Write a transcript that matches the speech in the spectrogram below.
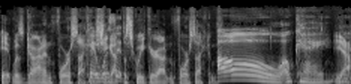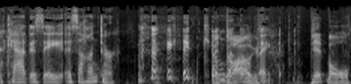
It was gone in four seconds. Okay, she got it- the squeaker out in four seconds. Oh, okay. Yeah. Your cat is a is a hunter. My Killed that little dog, pit bull.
